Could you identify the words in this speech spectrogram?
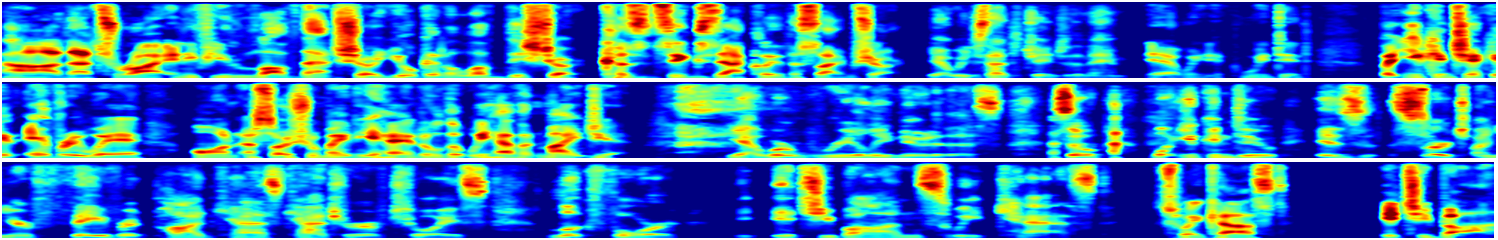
Ah, that's right. And if you love that show, you're going to love this show because it's exactly the same show. Yeah, we just had to change the name. Yeah, we we did. But you can check it everywhere on a social media handle that we haven't made yet. Yeah, we're really new to this. So what you can do is search on your favorite podcast catcher of choice. Look for the Ichiban Sweetcast. Sweetcast, Ichiban.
